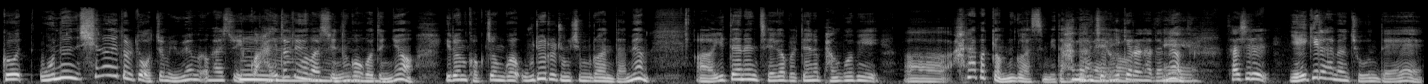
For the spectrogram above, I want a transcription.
그 오는 신우이들도 어쩌면 위험할 수 있고 음. 아이들도 위험할 수 있는 거거든요. 이런 걱정과 우려를 중심으로 한다면 어, 이때는 제가 볼 때는 방법이 어, 하나밖에 없는 것 같습니다. 하나네요. 문제를 해결을 하려면 예. 사실 얘기를 하면 좋은데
